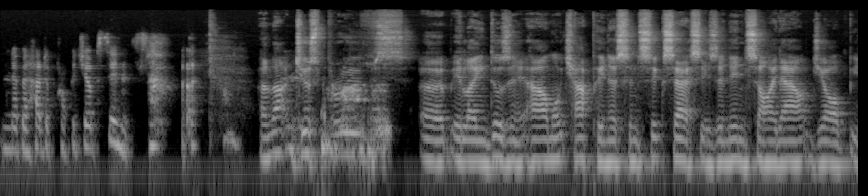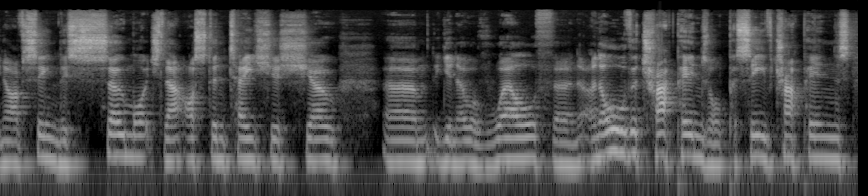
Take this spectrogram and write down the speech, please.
never had a proper job since. and that just proves, uh, Elaine, doesn't it, how much happiness and success is an inside-out job. You know, I've seen this so much that ostentatious show. Um, you know, of wealth and, and all the trappings or perceived trappings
